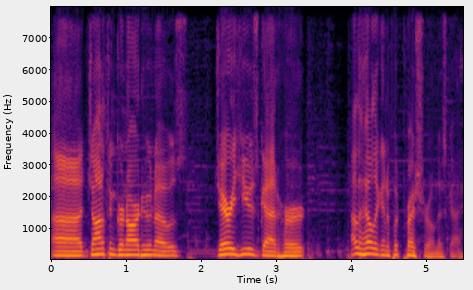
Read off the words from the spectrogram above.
Uh, Jonathan Greenard, who knows? Jerry Hughes got hurt. How the hell are they going to put pressure on this guy?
